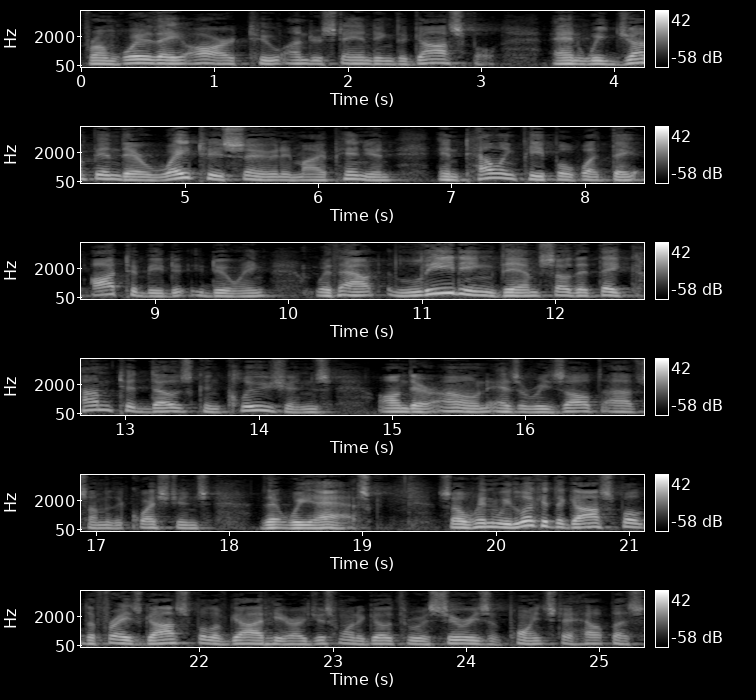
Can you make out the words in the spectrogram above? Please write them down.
from where they are to understanding the gospel. And we jump in there way too soon, in my opinion, in telling people what they ought to be doing without leading them so that they come to those conclusions on their own as a result of some of the questions that we ask. So when we look at the gospel, the phrase gospel of God here, I just want to go through a series of points to help us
